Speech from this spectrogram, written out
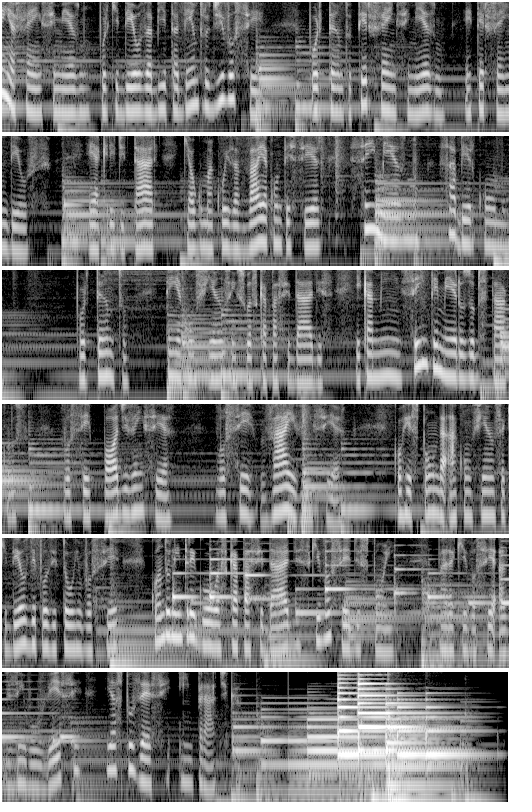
Tenha fé em si mesmo, porque Deus habita dentro de você. Portanto, ter fé em si mesmo é ter fé em Deus. É acreditar que alguma coisa vai acontecer sem mesmo saber como. Portanto, tenha confiança em suas capacidades e caminhe sem temer os obstáculos. Você pode vencer. Você vai vencer. Corresponda à confiança que Deus depositou em você quando lhe entregou as capacidades que você dispõe, para que você as desenvolvesse e as pusesse em prática.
